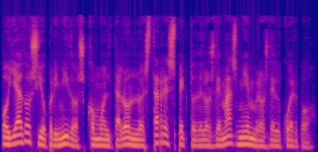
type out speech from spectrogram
hollados y oprimidos como el talón lo está respecto de los demás miembros del cuerpo.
